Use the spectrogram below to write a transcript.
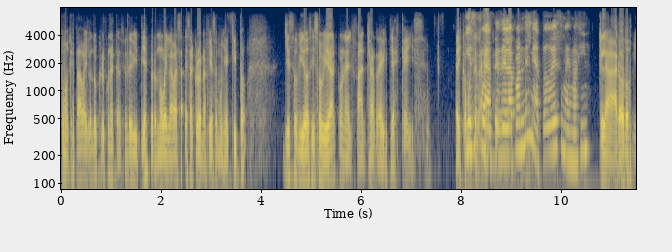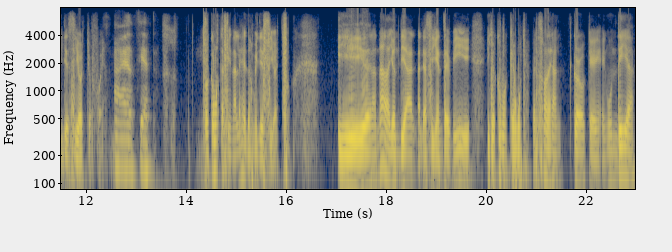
como que estaba bailando creo que una canción de BTS, pero no bailaba esa, esa coreografía, ese muñequito. Y ese video se hizo viral con el fanchart de BTS que hice. Ahí como y que eso la fue gente- antes de la pandemia, todo eso me imagino. Claro, 2018 fue. Ah, cierto. Fue como que a finales del 2018. Y de la nada, yo un día, al día siguiente vi, y yo como que muchas personas, eran, creo que en un día,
